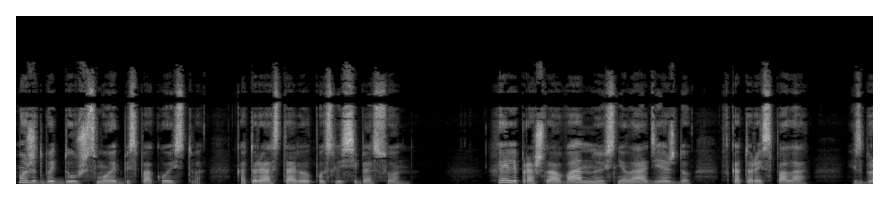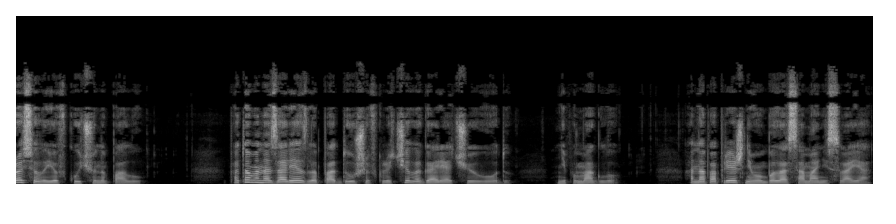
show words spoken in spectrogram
Может быть, душ смоет беспокойство, которое оставил после себя сон. Хейли прошла в ванную, сняла одежду, в которой спала, и сбросила ее в кучу на полу. Потом она залезла под душ и включила горячую воду. Не помогло. Она по-прежнему была сама не своя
